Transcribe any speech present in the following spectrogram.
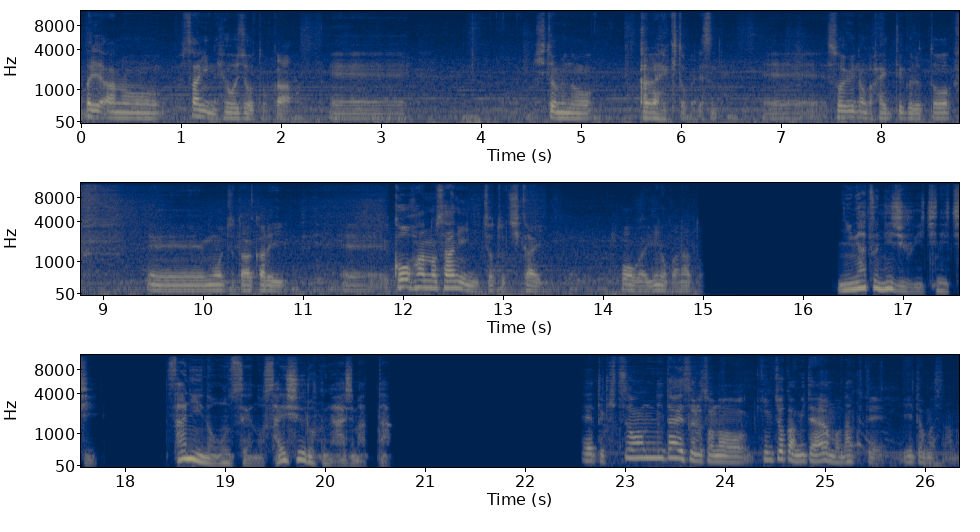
っぱりあの3人の表情とか、えー、瞳の輝きとかですね、えー、そういうのが入ってくると、えー、もうちょっと明るい、えー、後半の3人にちょっと近い方がいいのかなと。2月21日サニーの音声の再収録が始まった。えーと、喫音に対するその緊張感みたいなのもなくていいと思います。あの、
